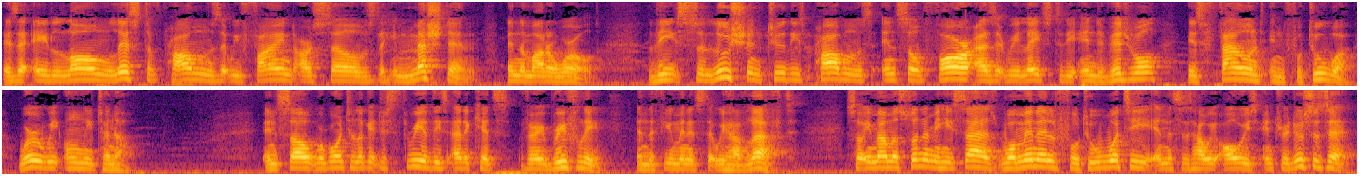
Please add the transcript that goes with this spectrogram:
is it a long list of problems that we find ourselves enmeshed in in the modern world. The solution to these problems, insofar as it relates to the individual, is found in futuwa, were we only to know. And so we're going to look at just three of these etiquettes very briefly in the few minutes that we have left. So Imam al-Sulami, he says, وَمِنَ الْفُتُوَّةِ And this is how he always introduces it.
